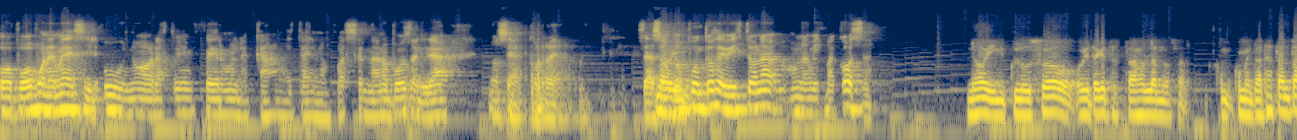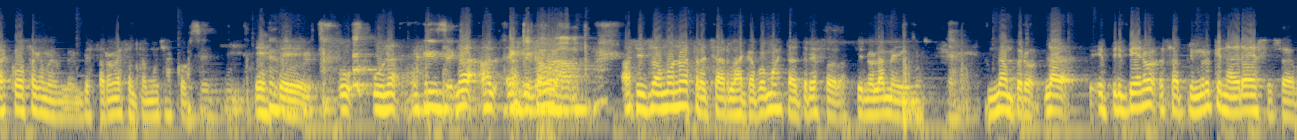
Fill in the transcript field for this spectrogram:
O puedo ponerme a decir, uy, no, ahora estoy enfermo en la cama y tal, no puedo hacer nada, no puedo salir a, no sé, a correr. O sea, son dos puntos de vista una, una misma cosa. No, incluso ahorita que te estás hablando, sea, comentaste tantas cosas que me, empezaron a saltar muchas cosas. Este, una, así, somos, nuestras charlas, acá podemos estar tres horas si no la medimos. No, pero la, eh, primero, o sea, primero que nada era eso, o sea,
